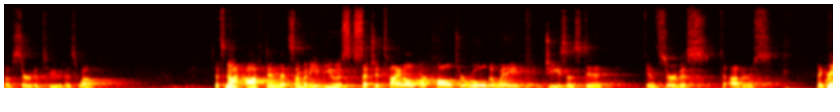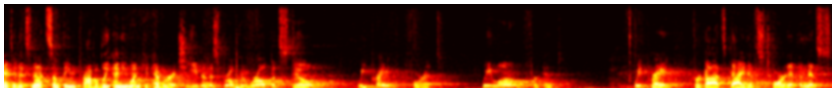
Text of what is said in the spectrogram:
of servitude as well. It's not often that somebody views such a title or call to rule the way Jesus did in service to others. And granted, it's not something probably anyone can ever achieve in this broken world, but still, we pray for it. We long for it. We pray for God's guidance toward it amidst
